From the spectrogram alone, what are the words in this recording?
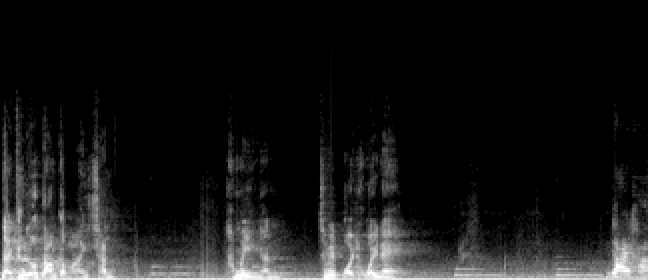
แต่เธอต้องตามกลับมาให้ฉัน ถ้าไม่อย่างนั้น ฉันไม่ปล่อยเธอไว้แน่ ได้ค่ะ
